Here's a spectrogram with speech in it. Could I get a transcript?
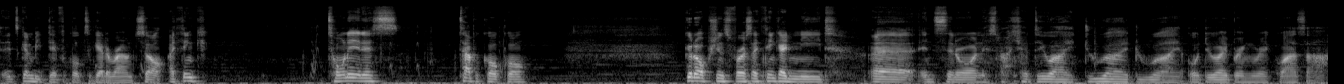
it's going to be difficult to get around. So I think Tornadus, Tapu Koko. Good options for us. I think I need uh, Incineroar in this match. Or do I? Do I? Do I? Or do I bring Rayquaza?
